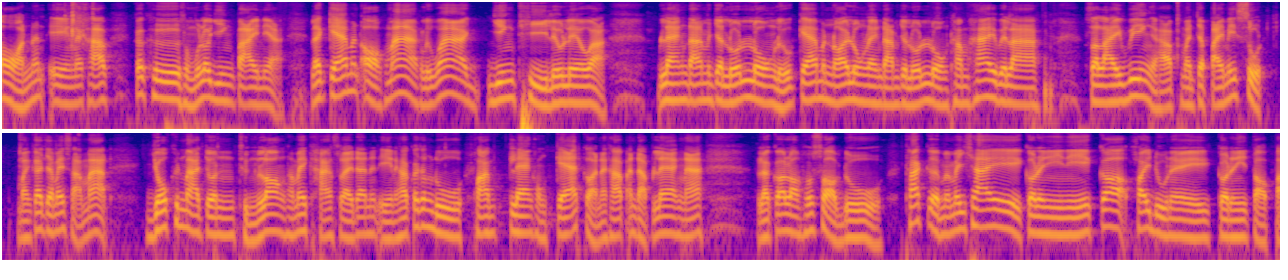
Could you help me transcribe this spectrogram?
อ่อนนั่นเองนะครับ ก็คือสมมุติเรายิงไปเนี่ย และแก๊สมันออกมากหรือว่ายิงถี่เร็วๆอะแรงดันมันจะลดลง หรือแก๊สมันน้อยลงแรงดันมันจะลดลงทำให้เวลาสไลด์วิ่งครับมันจะไปไม่สุด มันก็จะไม่สามารถยกขึ้นมาจนถึงร่องทำให้ค้างสไลด์ได้นั่นเองนะครับ ก็ต้องดูความแรงของแก๊สก่อนนะครับ อันดับแรกนะ แล้วก็ลองทดสอบดู ถ้าเกิดมันไม่ใช่กรณีนี้ก็ค่อยดูในกรณีต่อไป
